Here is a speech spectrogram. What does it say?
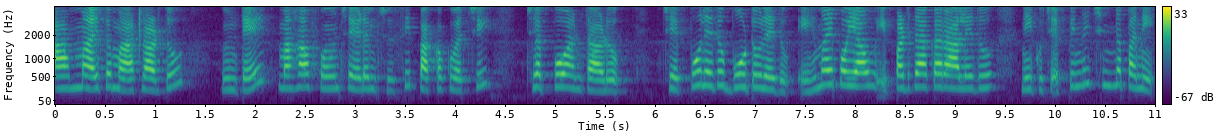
ఆ అమ్మాయితో మాట్లాడుతూ ఉంటే మహా ఫోన్ చేయడం చూసి పక్కకు వచ్చి చెప్పు అంటాడు. చెప్పు లేదు బూటు లేదు. ఏమైపోయావు? ఇప్పటిదాకా రాలేదు. నీకు చెప్పింది చిన్న పని.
